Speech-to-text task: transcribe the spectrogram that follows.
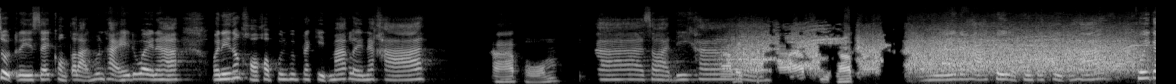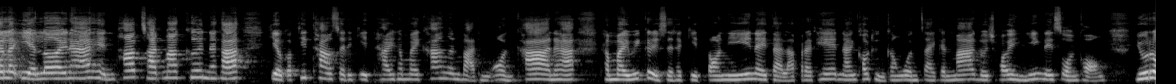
จุด reset ของตลาดหุ้นไทยให้ด้วยนะคะ วันนี้ต้องขอขอบคุณคุณประกิตมากเลยนะคะ ครับผมค่ะสวัสดีค่ะ ครับครับวันนี้นะคะคุยกับคุณประกิตนะคะ คุยกันละเอียดเลยนะคะเห็นภาพชัดมากขึ้นนะคะ เกี่ยวกับทิศทางเศรษฐกิจไทยทำไมค่าเงินบาทถึงอ่อนค่านะคะทำไมวิกฤตเศรษฐกิจตอนนี้ในแต่ละประเทศนั้นเขาถึงกังวลใจกันมาก โดยเฉพาะอย่างยิ่งในโซนของยุโร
